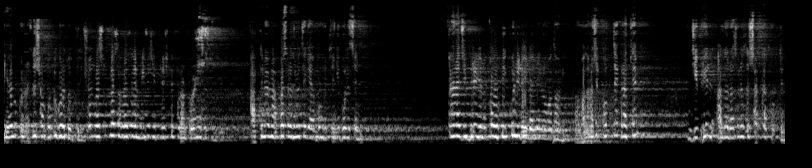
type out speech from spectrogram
এভাবে কোরআনের সাথে সম্পর্ক করে তুলতেন। সাল্লাল্লাহু আলাইহি ওয়াসাল্লাম কোরআন পড়ে নিয়েছেন ইবনে আব্বাস রাদিয়াল্লাহু থেকে এবং তিনি বলেছেন। ফি কুল্লি লাইলাতিন মিন রমাদান রমাদান মাসের প্রত্যেক রাতে জিব্রিল আল্লাহ রাসূলের সাথে সাক্ষাৎ করতেন।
